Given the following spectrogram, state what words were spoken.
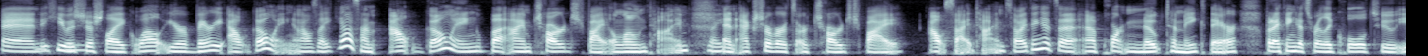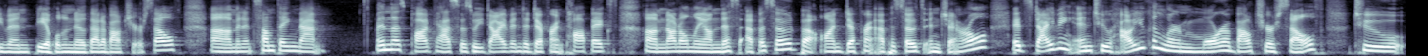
And he was mm-hmm. just like, Well, you're very outgoing. And I was like, yes, I'm outgoing, but I'm charged by alone time. Right. And extroverts are charged by outside time. So I think it's a, an important note to make there. But I think it's really cool to even be able to know that about yourself. Um, and it's something that in this podcast as we dive into different topics, um, not only on this episode, but on different episodes in general. It's diving into how you can learn more about yourself to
